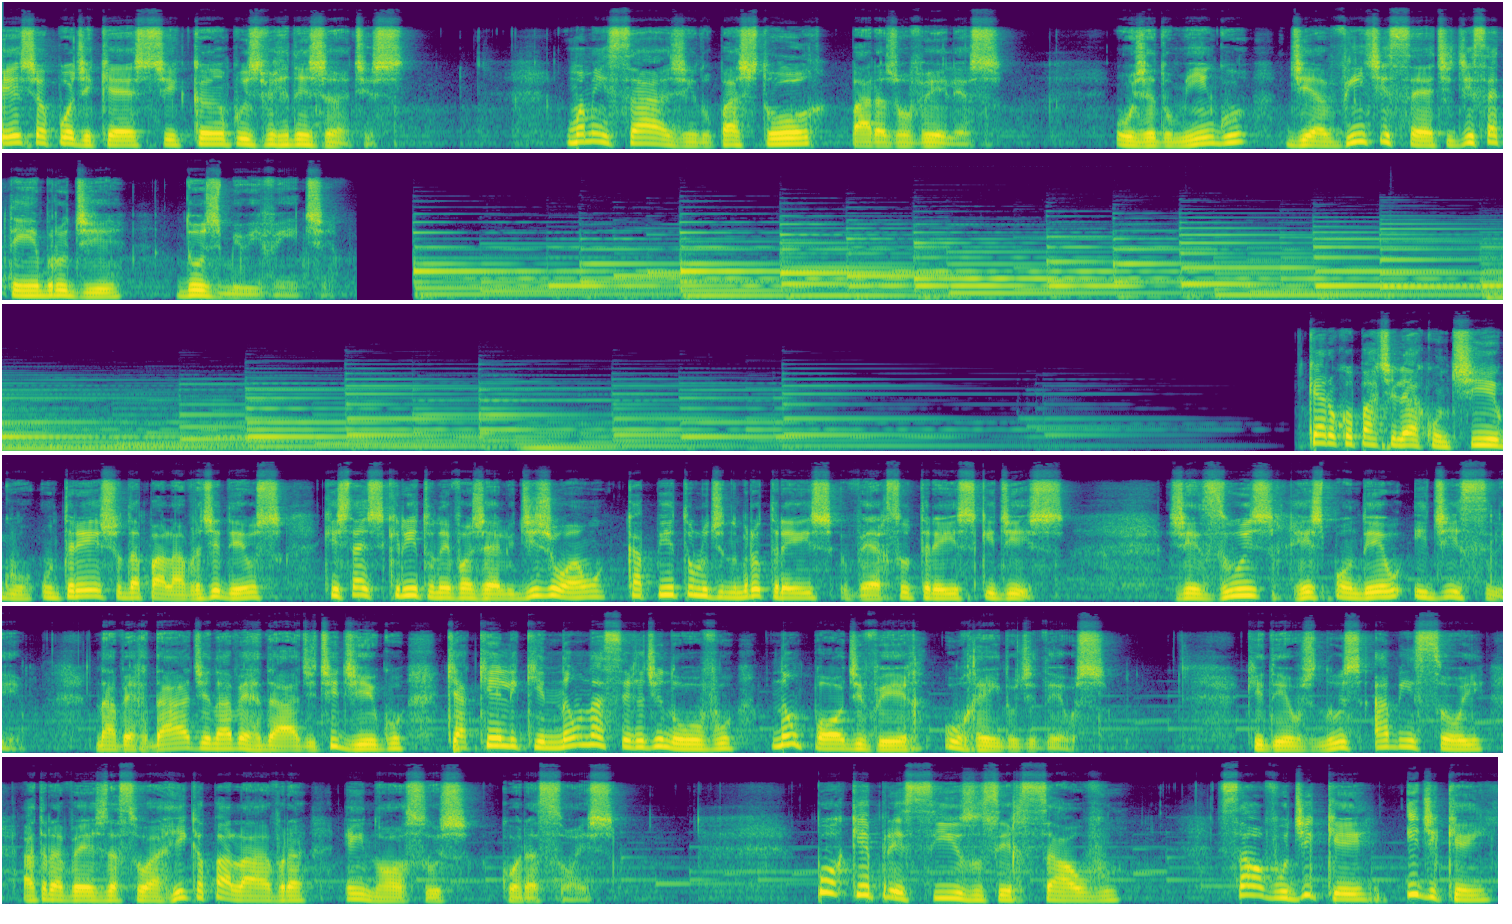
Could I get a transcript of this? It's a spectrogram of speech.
Este é o podcast Campos Verdejantes. Uma mensagem do pastor para as ovelhas. Hoje é domingo, dia 27 de setembro de 2020. Quero compartilhar contigo um trecho da palavra de Deus que está escrito no Evangelho de João, capítulo de número 3, verso 3, que diz: Jesus respondeu e disse-lhe: Na verdade, na verdade te digo que aquele que não nascer de novo não pode ver o reino de Deus. Que Deus nos abençoe através da sua rica palavra em nossos corações. Por que preciso ser salvo? Salvo de quê e de quem?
